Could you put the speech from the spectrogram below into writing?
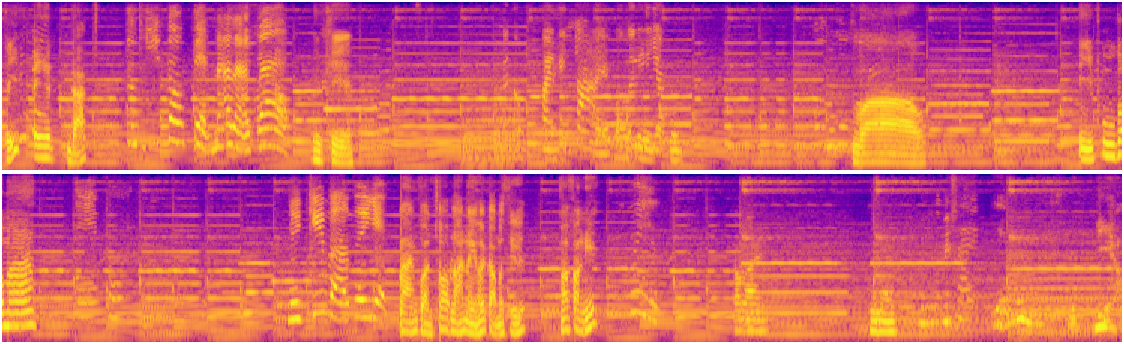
เฮ้ยเป็ดดักตัวนี้ตัวเป็ดน่ารักอะโอเคแล้วก็ไปไม่ตายก็เรียกว้าวหมีภูก็มา มิกกี้เมาส์ตัวใหญ่ร้านก่อนชอบร้านไหนค่อยกลับมาซื้อ มาฝั่งนี้อุ้ยทำไรยังไงไม่ใช่เดี๋ยว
